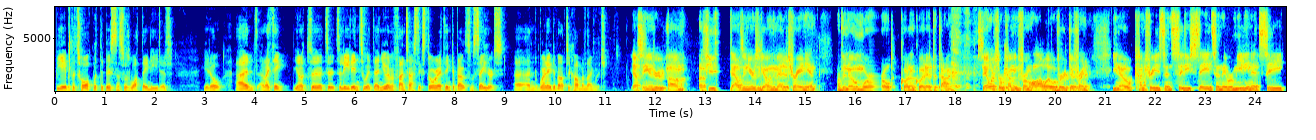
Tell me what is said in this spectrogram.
be able to talk with the business was what they needed, you know, and and I think you know to, to, to lead into it, then you have a fantastic story. I think about some sailors uh, and where they developed a common language. Yes, Andrew. Um, a few thousand years ago in the Mediterranean, the known world, quote unquote, at the time, sailors were coming from all over different, you know, countries and city states, and they were meeting at sea,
